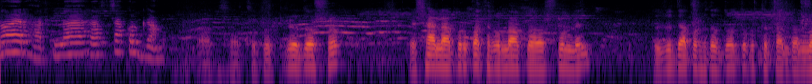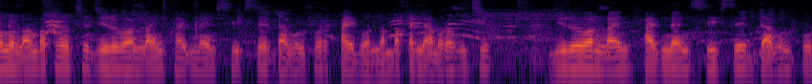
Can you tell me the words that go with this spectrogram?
নয়ারহাট নয়ারহাট চাকল গ্রাম। আচ্ছা আচ্ছা। তো প্রিয় দর্শক এই শায়লাপুর কথাগুলো আপনারা শুনলেন। তো যদি আপনার সাথে দর্দ করতে চান তাহলে অন্য নাম্বারটা হচ্ছে zero one nine five nine six eight double four five one. নাম্বারটা আমি আবারও বলছি, zero one nine five nine six eight double four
